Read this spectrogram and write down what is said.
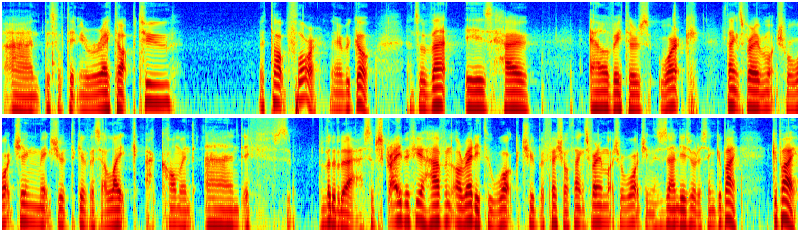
and this will take me right up to the top floor. There we go. And so that is how elevators work. Thanks very much for watching. Make sure to give this a like, a comment, and if blah, blah, blah, subscribe if you haven't already to WoKTube Official. Thanks very much for watching. This is andyisyoda and goodbye. Goodbye.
